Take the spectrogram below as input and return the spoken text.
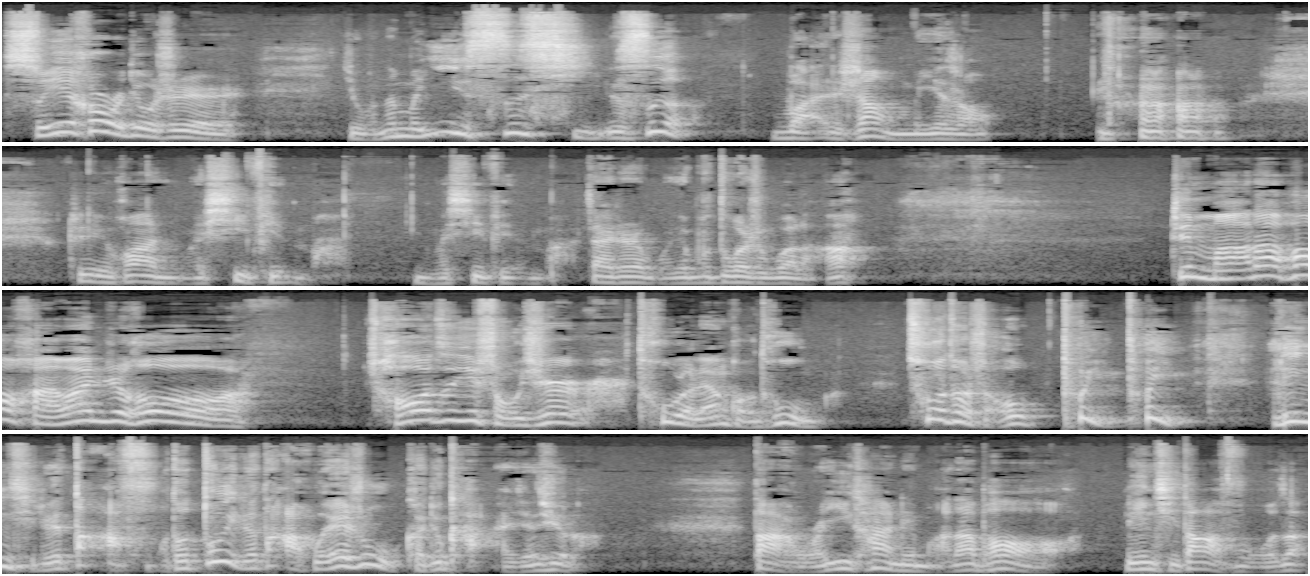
随后就是有那么一丝喜色，晚上眉梢。这句话你们细品吧，你们细品吧，在这儿我就不多说了啊。这马大炮喊完之后。朝自己手心吐了两口唾沫，搓搓手，呸呸，拎起这大斧头，对着大槐树可就砍下去了。大伙儿一看，这马大炮拎起大斧子，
